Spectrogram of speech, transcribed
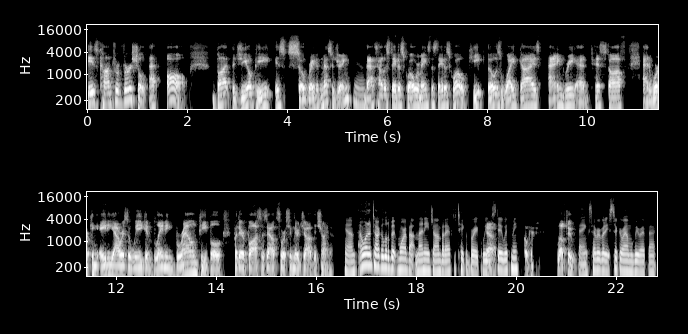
is controversial at all. But the GOP is so great at messaging. Yeah. That's how the status quo remains the status quo. Keep those white guys angry and pissed off and working 80 hours a week and blaming brown people for their bosses outsourcing their job to China. Yeah. I want to talk a little bit more about money, John, but I have to take a break. Will you stay with me? Okay. Love to. Thanks. Everybody, stick around. We'll be right back.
